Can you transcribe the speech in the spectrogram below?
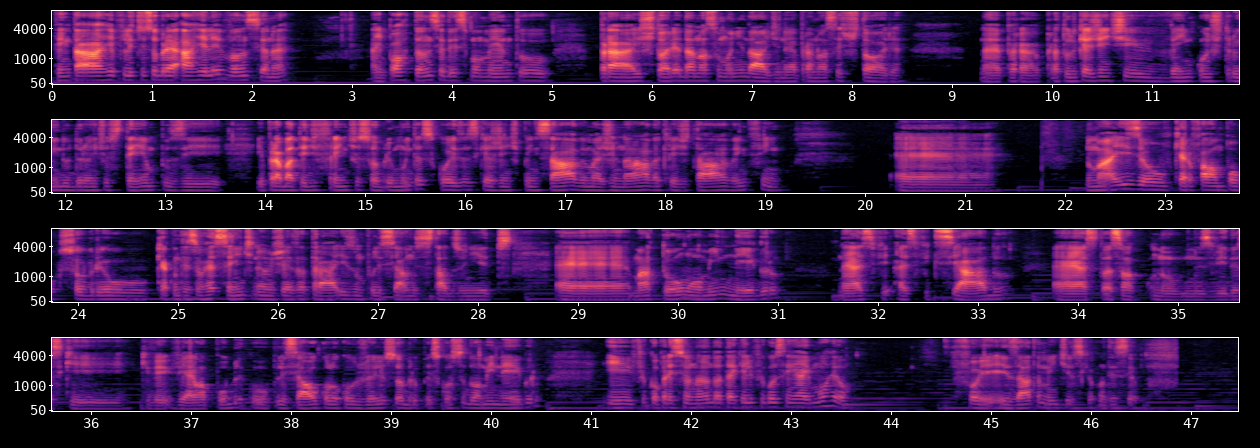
tentar refletir sobre a relevância, né, a importância desse momento para a história da nossa humanidade, né, para nossa história, né, para tudo que a gente vem construindo durante os tempos e, e para bater de frente sobre muitas coisas que a gente pensava, imaginava, acreditava, enfim. É, no mais, eu quero falar um pouco sobre o que aconteceu recente, né, uns dias atrás. Um policial nos Estados Unidos é, matou um homem negro, né, asfixiado. É, a situação no, nos vídeos que, que vieram a público, o policial colocou o joelho sobre o pescoço do homem negro e ficou pressionando até que ele ficou sem ar e morreu. Foi exatamente isso que aconteceu.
